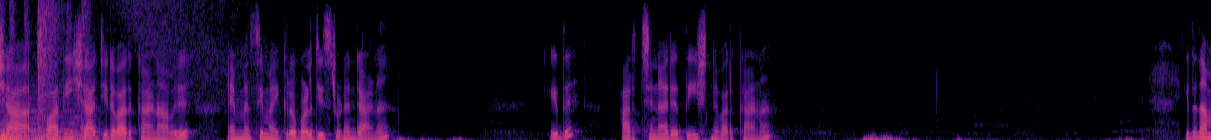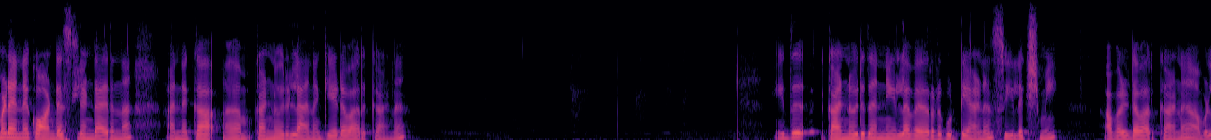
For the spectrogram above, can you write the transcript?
ഷാ സ്വാതി ഷാജിയുടെ വർക്കാണ് അവർ M S C microbiology student ആണ്. ഇത് അർച്ചന രതീഷിന്റെ വർക്കാണ്. ഇത് നമ്മുടെ എന്നെ കോണ്ടസ്റ്റിൽ ഉണ്ടായിരുന്ന അനക്ക കണ്ണൂരിലെ അനകയുടെ വർക്കാണ്. ഇത് കണ്ണൂർ തന്നെയുള്ള വേറൊരു കുട്ടിയാണ് ശ്രീലക്ഷ്മി. അവളുടെ വർക്കാണ്. അവൾ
